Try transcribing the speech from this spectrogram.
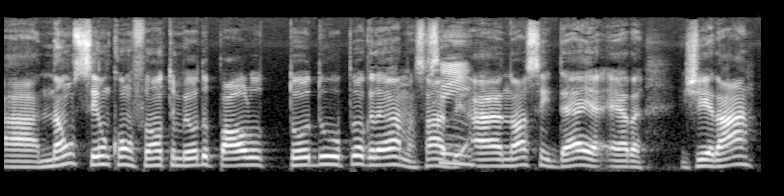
a não ser um confronto meu do Paulo todo o programa, sabe? Sim. A nossa ideia era gerar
